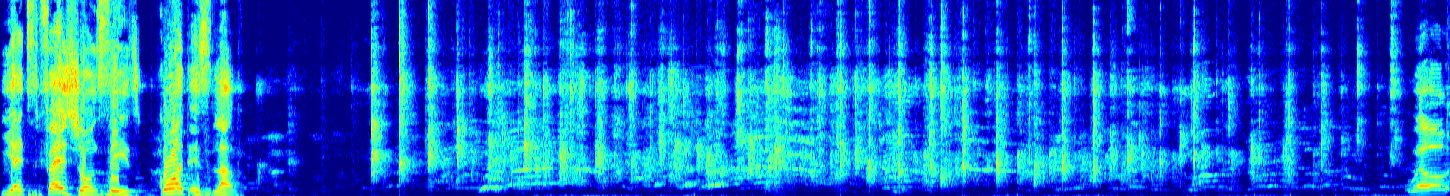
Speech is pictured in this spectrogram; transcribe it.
Yet First John says God is love. Well,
